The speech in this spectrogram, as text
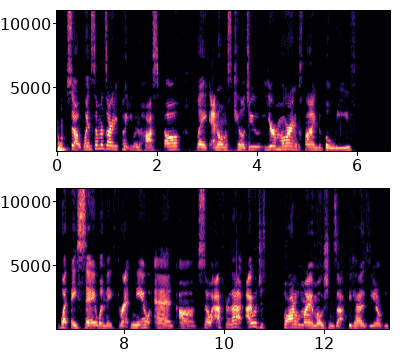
Hmm. So when someone's already put you in the hospital, like, and almost killed you, you're more inclined to believe what they say when they threaten you. And um, so after that, I would just bottle my emotions up because, you know, he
